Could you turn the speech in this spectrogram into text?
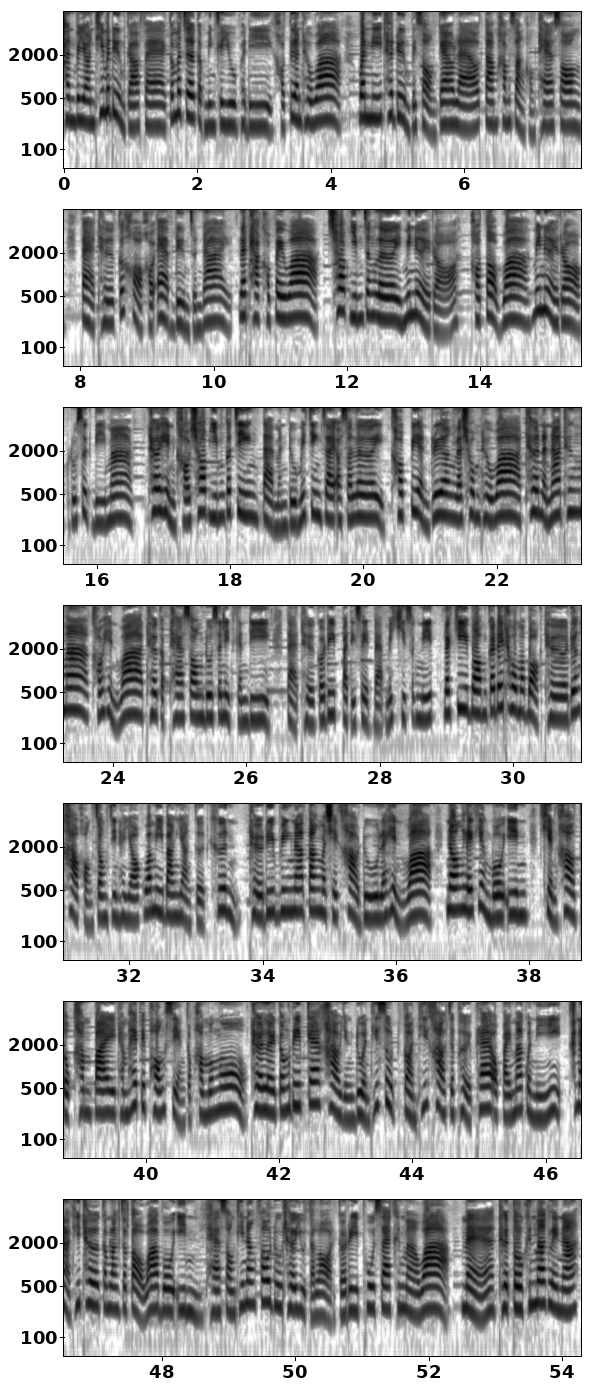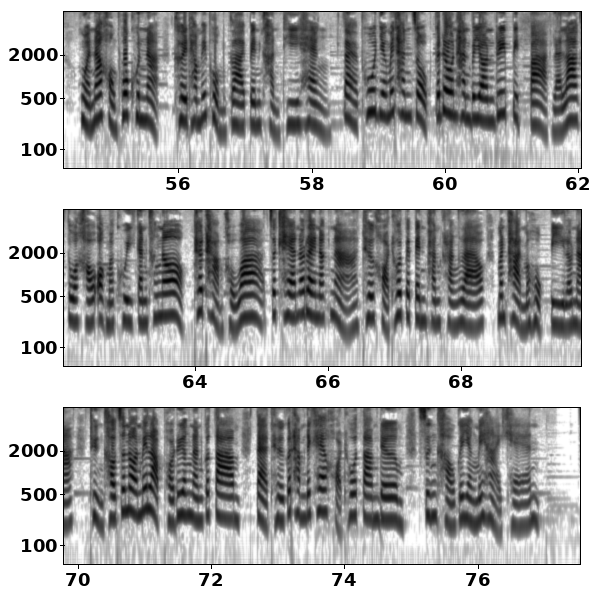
ฮันบยอนที่มาดื่มกาแฟก็มาเจอกับมินกยูพอดี เขาเตือนเธอว่า วันนี้เธอดื่มไปสองแก้วแล้วตามคำสั่งของแทซอง แต่เธอก็ขอเขาแอบดื่มจนได้ และทักเขาไปว่า ชอบยิ้มจังเลย ไม่เหนื่อยหรอ เขาตอบว่าไม่เหนื่อยหรอกรู้สึกดีมาก เธอเห็นเขาชอบยิ้มก็จริง แต่มันดูไม่จริงใจเอาซะเลย เขาเปลี่ยนเรื่องและชมเธอว่าเธอน่ะน่าทึ่งมาก เขาเห็นว่าเธอกับแทซองดูสนิทกันดี แต่เธอก็รีบปฏิเสธแบบไม่คิดสักนิด และกีบอมก็ได้โทรมาบอกเธอเรื่องข่าวของจองจินฮยอกว่ามีบางอย่างเกิดขึ้น เธอรีบวิ่งหน้าตั้งมาเช็คข่าวดู และเห็นว่าน้องเล็กอย่างโบอิน เขียนข่าวตกคำไปทำให้ไปพ้องเสียงกับคำว่าโง่ เธอเลยต้องรีบแก้ข่าวอย่างด่วนที่สุดก่อนที่ข่าวจะเผยแพร่ออกไปมากกว่านี้ ขณะที่เธอกำลังจะต่อว่าโบอิน แทซองที่นั่งเฝ้าดูเธออยู่ตลอดก็รีบพูดแทรกขึ้นมาว่า แหม เธอโตขึ้นมากเลยนะ หัวหน้าของพวกคุณน่ะ เคยทำให้ผมกลายเป็นขันทีแห่ง แต่พูดยังไม่ทันจบ ก็โดนฮันบยอนรีบปิดปาก และลากตัวเขาออกมาคุยกันข้างนอก เธอถามเขาว่าจะแค้นอะไรนักหนา เธอขอโทษไปเป็นพันครั้งแล้ว มันผ่านมา 6 ปีแล้วนะ ถึงเขาจะนอนไม่หลับเพราะเรื่องนั้นก็ตาม แต่เธอก็ทำได้แค่ขอโทษตามเดิม ซึ่งเขาก็ยังไม่หายแค้น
